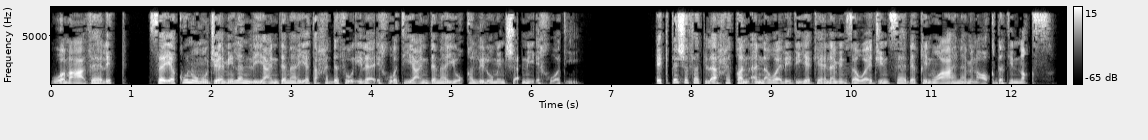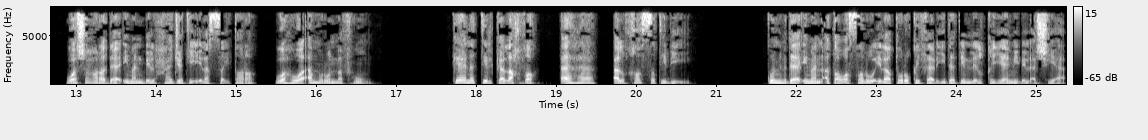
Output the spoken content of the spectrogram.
ومع ذلك، سيكون مجاملا لي عندما يتحدث إلى إخوتي عندما يقلل من شأن إخوتي. اكتشفت لاحقا أن والدي كان من زواج سابق وعانى من عقدة النقص، وشعر دائما بالحاجة إلى السيطرة، وهو أمر مفهوم. كانت تلك لحظة آها الخاصة بي. كنت دائما أتوصل إلى طرق فريدة للقيام بالأشياء.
